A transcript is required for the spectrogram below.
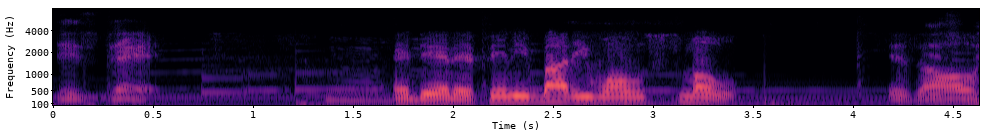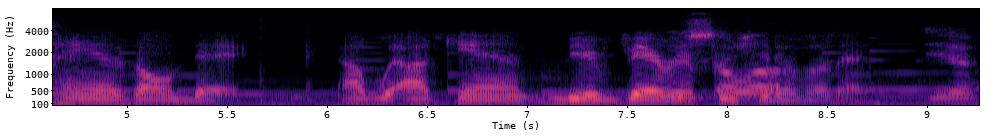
it's that. Hmm. And then if anybody wants smoke, it's all hands on deck. I, w- I can be very appreciative of that. Yeah.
